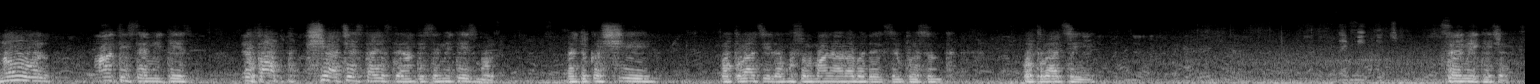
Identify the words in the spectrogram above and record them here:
Noul antisemitism. De fapt, și acesta este antisemitismul. Pentru că și populațiile musulmane arabe, de exemplu, sunt populații 生命手帳。生。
